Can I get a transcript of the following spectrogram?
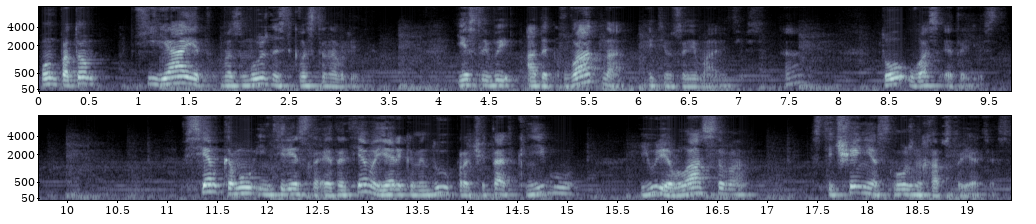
он потом теряет возможность к восстановлению. Если вы адекватно этим занимаетесь, да, то у вас это есть. Всем, кому интересна эта тема, я рекомендую прочитать книгу Юрия Власова «Стечение сложных обстоятельств».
